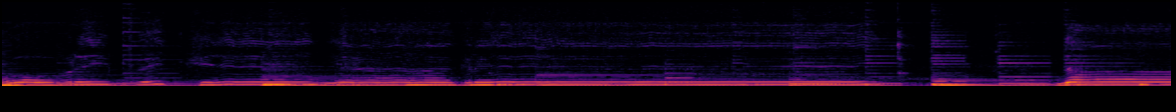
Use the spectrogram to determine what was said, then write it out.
pobre y pequeña, ese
